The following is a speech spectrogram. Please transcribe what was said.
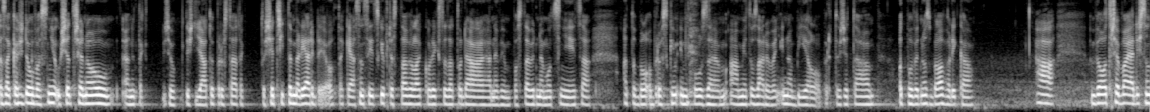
za každou vlastně ušetřenou, tak že když děláte pro stát, tak to šetříte miliardy. Jo? Tak já jsem si vždycky představila, kolik se za to dá, já nevím, postavit nemocnic a, a to bylo obrovským impulzem a mě to zároveň i nabíjelo, protože ta odpovědnost byla veliká. A bylo třeba, já když jsem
